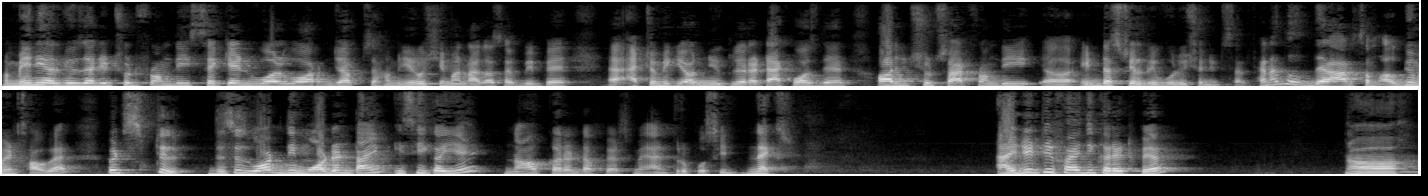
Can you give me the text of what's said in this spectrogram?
many argues that it should from the second world war जब से हम हिरोशिमा नागासाकी पे एटॉमिक और न्यूक्लियर अटैक वॉज़ देर और it should start from the industrial revolution it है ना? तो there are some arguments how were but still this is what the modern time इसी का ये नाउ करंट अफेयर्स में Anthropocene next identify the correct pair uh,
